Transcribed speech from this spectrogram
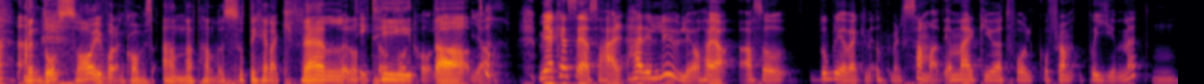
Men då sa ju vår kompis Anna att han hade suttit hela kvällen och tittat. Ja. Men jag kan säga så här, här i Luleå har jag, alltså, då blev jag verkligen uppmärksammad. Jag märker ju att folk går fram på gymmet. Mm.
